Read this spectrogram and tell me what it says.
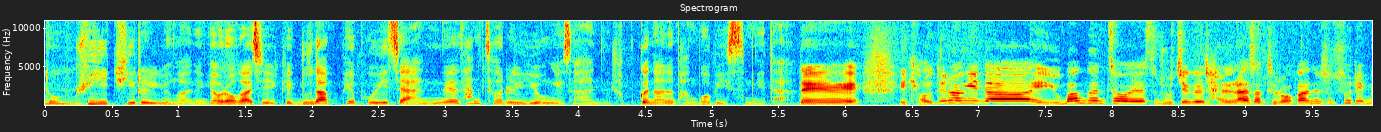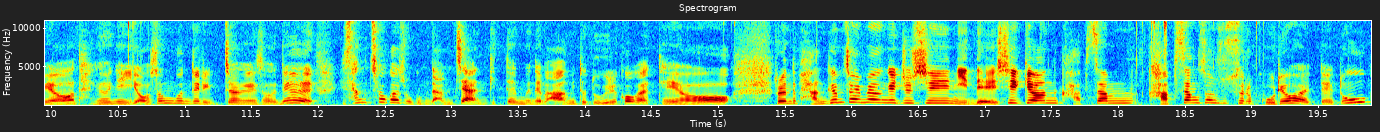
또 음. 귀 뒤를 이용하는 여러 가지 이렇게 눈앞에 보이지 않는 상처를 이용해서 한, 접근하는 방법이 있습니다. 네, 이 겨드랑이나 이 유망 근처에서 조직을 잘라서 들어가는 수술이면 당연히 여성분들 입장에서는 이 상처가 조금 남지 않기 때문에 마음이 더 놓일 것 같아요. 그런데 방금 설명해 주신 이 내시경 갑상, 갑상선 수술을 고려할 때도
